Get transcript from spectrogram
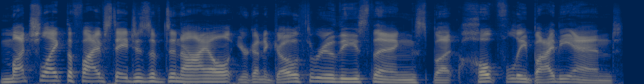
Much like the five stages of denial, you're going to go through these things, but hopefully by the end,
